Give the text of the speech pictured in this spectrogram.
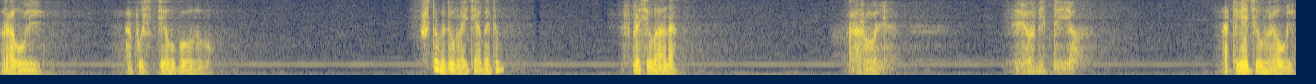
Рауль опустил голову. «Что вы думаете об этом?» — спросила она. «Король любит ее», — ответил Рауль.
